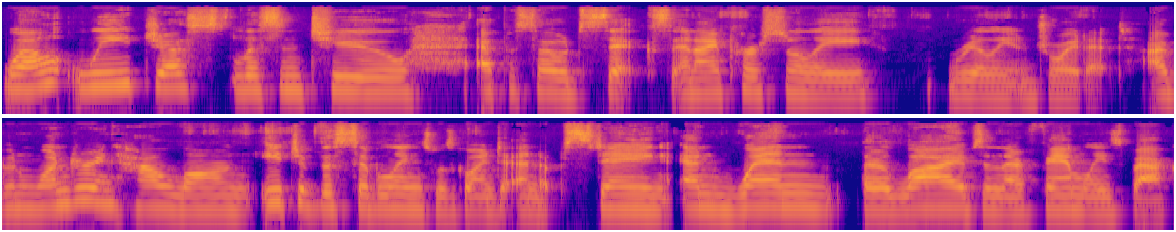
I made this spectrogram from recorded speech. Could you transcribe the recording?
Well, we just listened to episode six, and I personally really enjoyed it. I've been wondering how long each of the siblings was going to end up staying and when their lives and their families back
